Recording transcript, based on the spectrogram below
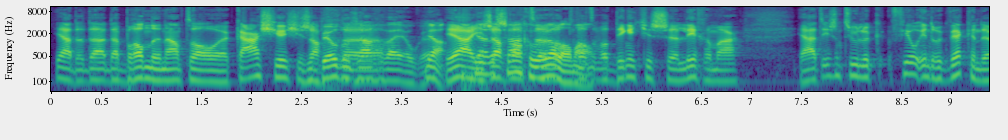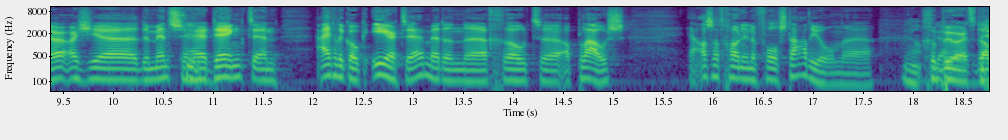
Ja, daar, daar brandden een aantal uh, kaarsjes. Je zag, beelden uh, zagen wij ook. Hè? Ja, ja je ja, zag wat, wat, wat, wat, dingetjes liggen. Maar ja, het is natuurlijk veel indrukwekkender als je de mensen herdenkt. En eigenlijk ook eert hè, met een groot applaus. Ja, als dat gewoon in een vol stadion Ja. gebeurt. Dan,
